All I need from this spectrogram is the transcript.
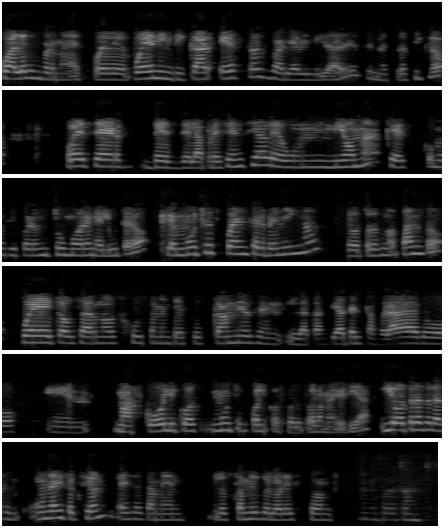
cuáles enfermedades pueden indicar estas variabilidades en nuestro ciclo? Puede ser desde la presencia de un mioma, que es como si fuera un tumor en el útero, que muchos pueden ser benignos, otros no tanto. Puede causarnos justamente estos cambios en la cantidad del sangrado, en más cólicos, muchos cólicos, sobre todo la mayoría, y otras de las, una infección, eso también, los cambios de olores son importantes.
